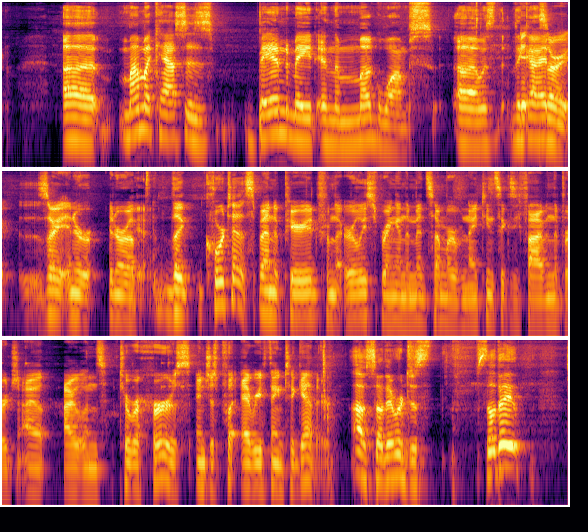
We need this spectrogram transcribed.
uh, Mama Cass's bandmate in the Mugwumps uh, was the It- guy. sorry, sorry, inter- interrupt. The quartet spent a period from the early spring and the midsummer of 1965 in the Virgin Isle- Islands to rehearse and just put everything together. Oh, so they were just so they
